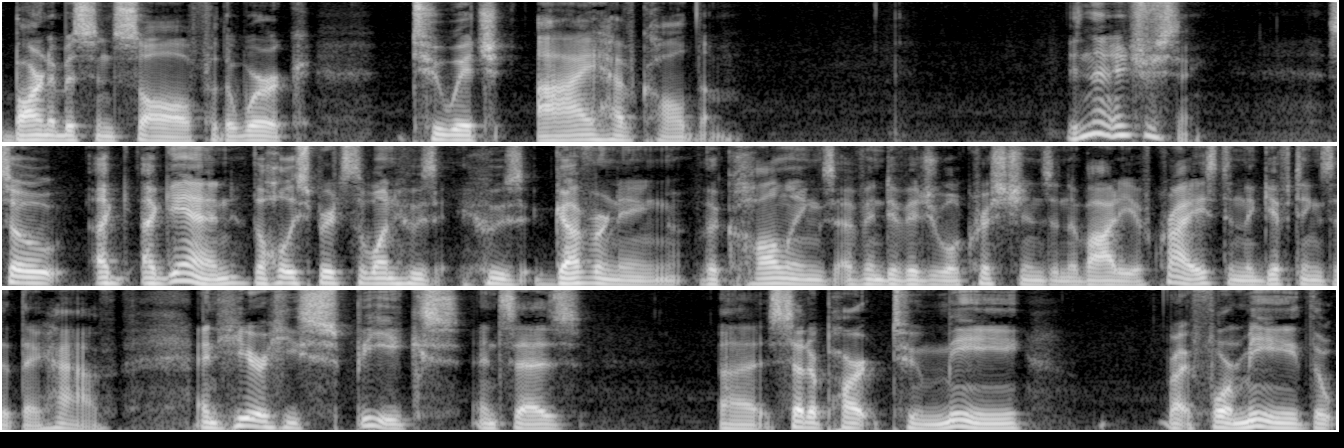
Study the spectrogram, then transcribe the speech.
Barnabas and Saul for the work to which I have called them. Isn't that interesting? So again, the Holy Spirit's the one who's who's governing the callings of individual Christians in the body of Christ and the giftings that they have. And here he speaks and says, uh, "Set apart to me, right for me, the,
